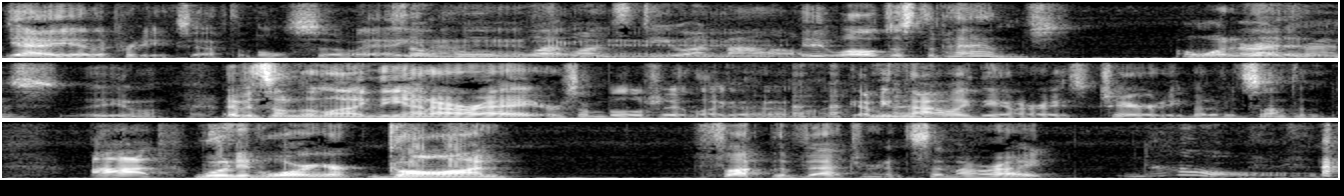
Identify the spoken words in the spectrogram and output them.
Yeah, yeah, they're pretty acceptable. So, eh, So you know, who- what I- ones do you unfollow? It, well, it just depends on what it Or is. You know, if it's something like the NRA or some bullshit like that, like, I mean, not like the NRA's charity, but if it's something odd, Wounded Warrior gone. Fuck the veterans. Am I right? No.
